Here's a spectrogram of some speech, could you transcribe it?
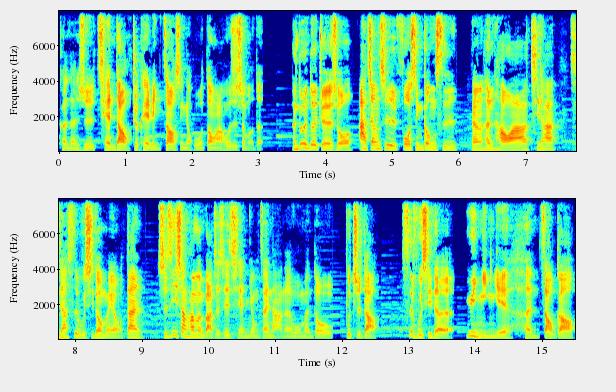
可能是签到就可以领造型的活动啊，或是什么的。很多人都觉得说啊，这样是佛心公司，这样很好啊，其他其他伺服器都没有。但实际上他们把这些钱用在哪呢？我们都不知道。伺服器的运营也很糟糕，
